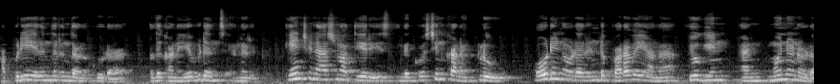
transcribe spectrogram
அப்படியே இருந்திருந்தால் கூட அதுக்கான எவிடன்ஸ் என்ன இருக்கு? ஏன்ஷியன் ஆஸ்ட்ரோனா தியரிஸ் இந்த கொஸ்டினுக்கான க்ளூ ஓடினோட ரெண்டு பறவையான யூகின் அண்ட் முனியனோட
